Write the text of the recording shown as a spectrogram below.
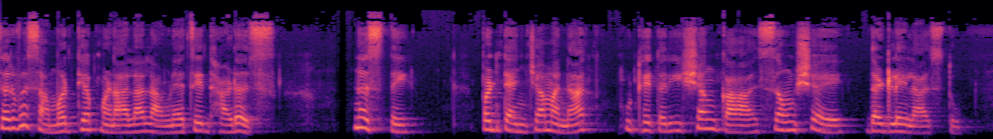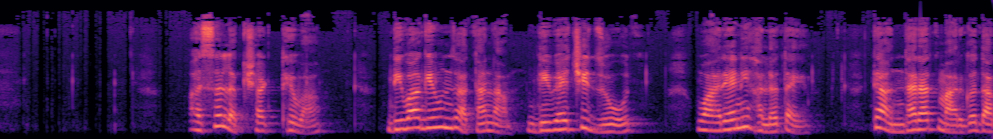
सर्व सामर्थ्य पणाला लावण्याचे धाडस नसते. पण त्यांच्या मनात कुठेतरी शंका संशय दडलेला असतो. असं लक्षात ठेवा दिवा घेऊन जाताना दिव्याची ज्योत वाऱ्याने हलत आहे. त्या अंधारात मार्ग दाख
